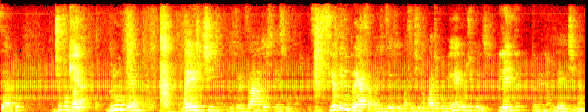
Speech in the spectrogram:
certo. Tipo o quê? Glúten, leite, industrializados e açúcar. Se, se eu tenho pressa para dizer que o paciente não pode comer, eu digo isso. Leite também não. Leite não.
